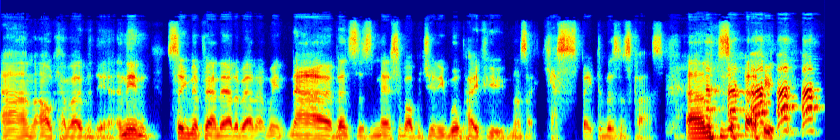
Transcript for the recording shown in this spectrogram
Um, I'll come over there. And then Cigna found out about it and went, no, Vince, this is a massive opportunity. We'll pay for you. And I was like, yes, back to business class. Um, so,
